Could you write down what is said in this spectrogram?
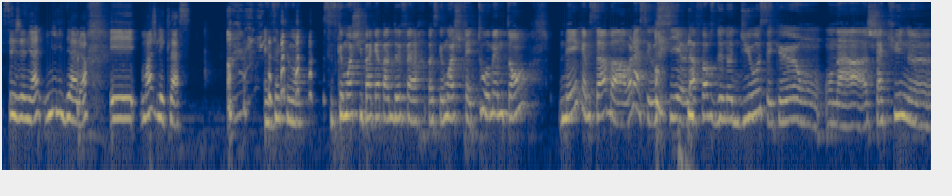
c'est génial. Mille idées à l'heure. Et moi je les classe Exactement. C'est ce que moi je suis pas capable de faire parce que moi je ferais tout au même temps. Mais comme ça, bah voilà, c'est aussi euh, la force de notre duo, c'est que on, on a chacune, euh,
